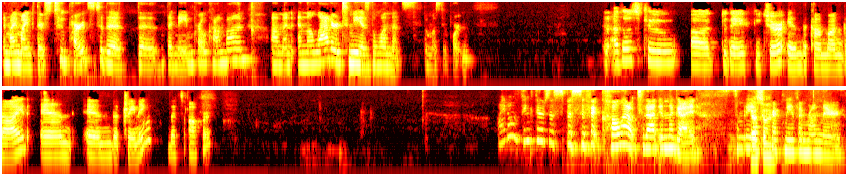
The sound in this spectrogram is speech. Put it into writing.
in my mind, there's two parts to the the, the name Pro Kanban, um, and and the latter to me is the one that's the most important. And those two, uh, do they feature in the Kanban guide and in the training that's offered? I don't think there's a specific call out to that in the guide. Somebody Yeah, else so- correct me if I'm wrong there.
